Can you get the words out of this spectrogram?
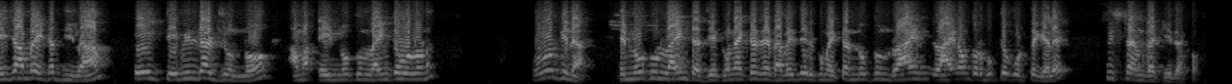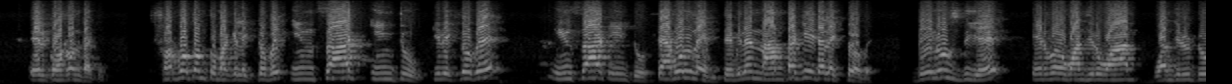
এই যে আমরা এটা দিলাম, এই টেবিলটার জন্য আমার এই নতুন লাইনটা হলো না? হলো কিনা এই নতুন লাইনটা যে কোনো একটা ডেটাবেজে এরকম একটা নতুন লাইন লাইন অন্তর্ভুক্ত করতে গেলে সিস্টেমটা কি দেখো, এর গঠনটা কি? সর্বপ্রথম তোমাকে লিখতে হবে ইনসার্ট ইনটু কি লিখতে হবে? ইনসার্ট ইনটু টেবল নেম টেবিলের নামটা কি? এটা লিখতে হবে। বেলুস দিয়ে এরপর one zero one one zero two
